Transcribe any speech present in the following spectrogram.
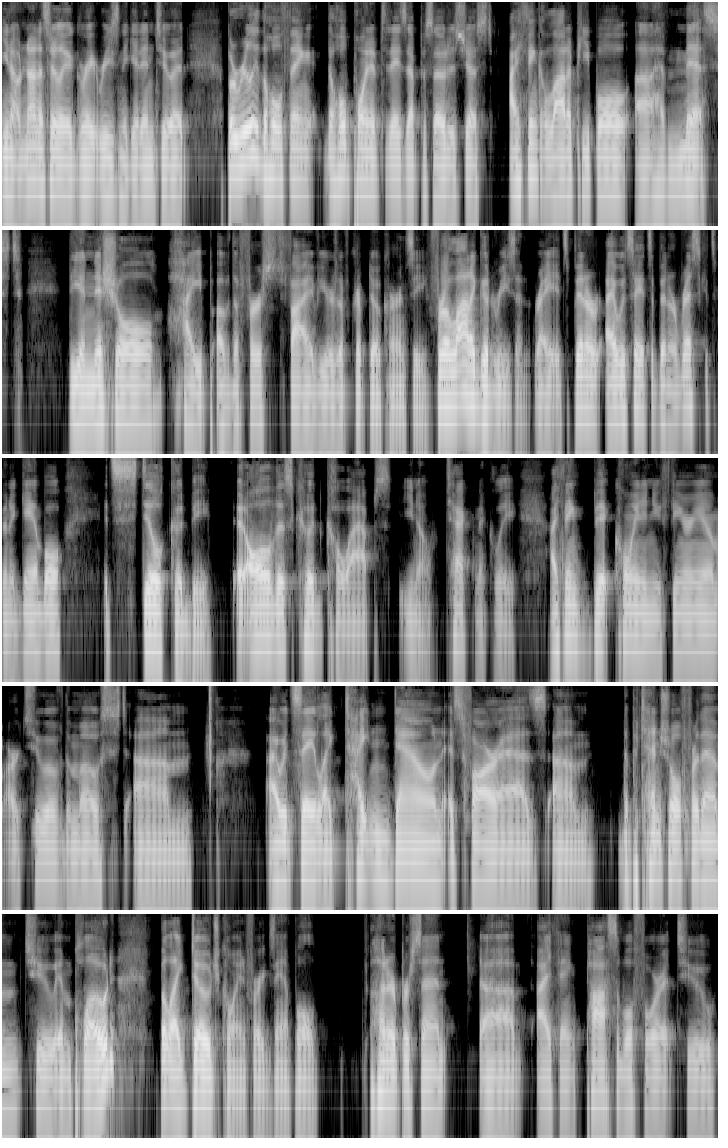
you know, not necessarily a great reason to get into it. But really, the whole thing, the whole point of today's episode is just I think a lot of people uh, have missed the initial hype of the first five years of cryptocurrency for a lot of good reason, right? It's been a, I would say it's been a risk, it's been a gamble. It still could be. It, all of this could collapse, you know, technically. I think Bitcoin and Ethereum are two of the most, um, I would say, like tightened down as far as um, the potential for them to implode. But like Dogecoin, for example, 100%, uh, I think possible for it to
